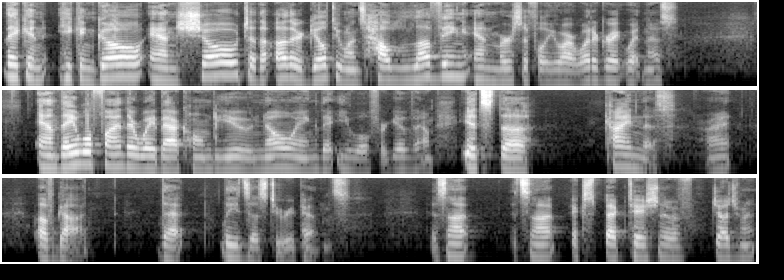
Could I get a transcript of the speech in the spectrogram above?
they can, he can go and show to the other guilty ones how loving and merciful you are. What a great witness. And they will find their way back home to you knowing that you will forgive them. It's the kindness, right, of God that leads us to repentance. It's not, it's not expectation of judgment,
